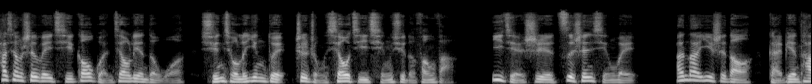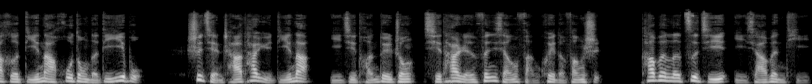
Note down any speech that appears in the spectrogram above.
他向身为其高管教练的我寻求了应对这种消极情绪的方法。一检视自身行为，安娜意识到改变她和迪娜互动的第一步是检查她与迪娜以及团队中其他人分享反馈的方式。她问了自己以下问题：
